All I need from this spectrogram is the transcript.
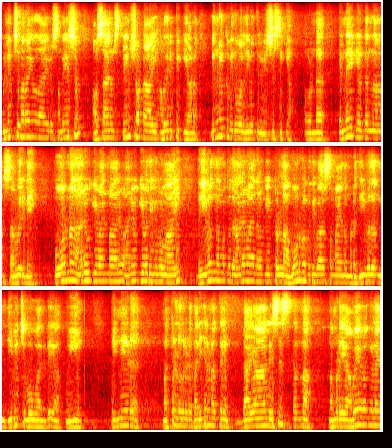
വിളിച്ചു പറയുന്നതായ ഒരു സന്ദേശം അവസാനം സ്ക്രീൻഷോട്ടായി അവതരിപ്പിക്കുകയാണ്. നിങ്ങൾക്കും ഇതുപോലെ ദൈവത്തിൽ വിശ്വസിക്കാം. അതുകൊണ്ട് എന്നെ കേൾക്കുന്ന സർവരുമേ പൂർണ ആരോഗ്യവാന്മാരും ആരോഗ്യവതികളുമായി ദൈവം നമുക്ക് ദാനമായി നൽകിയിട്ടുള്ള അപൂർവ പ്രതിഭാസമായ നമ്മുടെ ജീവിതം ജീവിച്ചു പോകാൻ ഇടയാക്കുകയും പിന്നീട് മറ്റുള്ളവരുടെ പരിചരണത്തിനും ഡയാലിസിസ് എന്ന നമ്മുടെ അവയവങ്ങളെ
